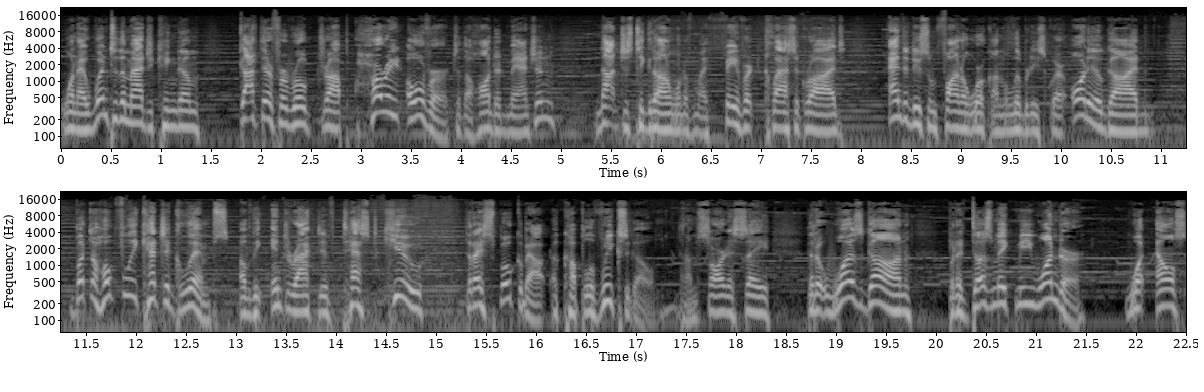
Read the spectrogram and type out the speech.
when I went to the Magic Kingdom, got there for rope drop, hurried over to the Haunted Mansion, not just to get on one of my favorite classic rides and to do some final work on the Liberty Square audio guide, but to hopefully catch a glimpse of the interactive test queue that I spoke about a couple of weeks ago. And I'm sorry to say that it was gone, but it does make me wonder what else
